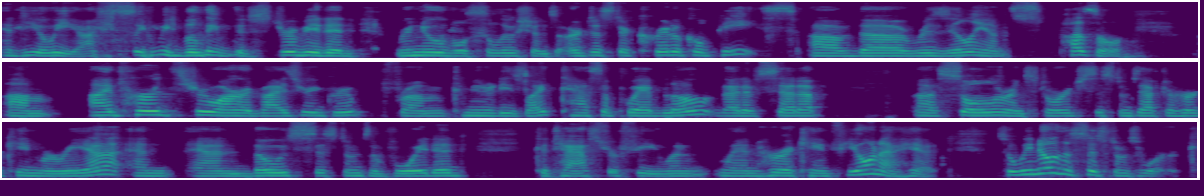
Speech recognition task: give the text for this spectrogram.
at DOE, obviously, we believe the distributed renewable solutions are just a critical piece of the resilience puzzle. Um, I've heard through our advisory group from communities like Casa Pueblo that have set up uh, solar and storage systems after Hurricane Maria, and, and those systems avoided catastrophe when, when Hurricane Fiona hit. So we know the systems work.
